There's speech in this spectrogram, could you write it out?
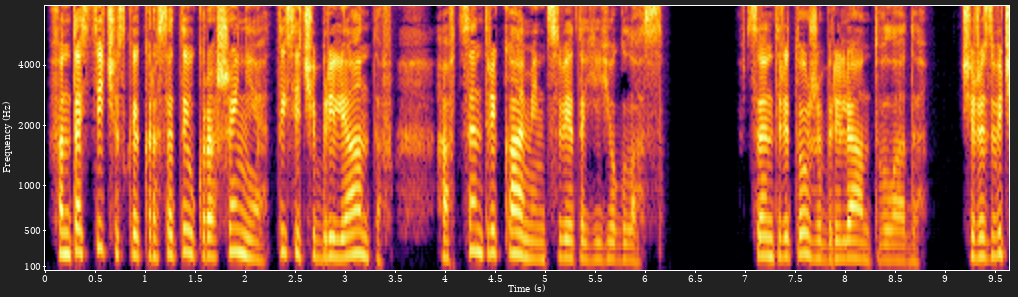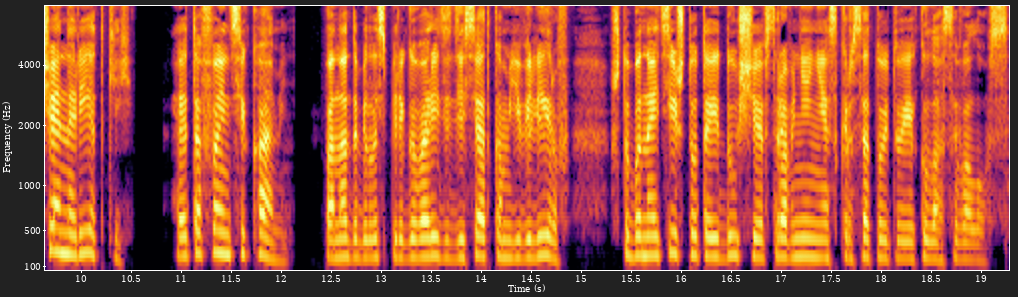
Фантастической красоты украшения, тысячи бриллиантов, а в центре камень цвета ее глаз. В центре тоже бриллиант Влада. Чрезвычайно редкий. Это fancy камень. Понадобилось переговорить с десятком ювелиров, чтобы найти что-то идущее в сравнение с красотой твоих глаз и волос.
